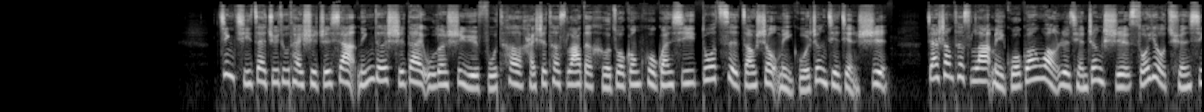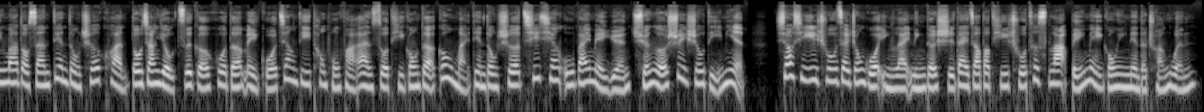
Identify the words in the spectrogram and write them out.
近期在 G2 态势之下，宁德时代无论是与福特还是特斯拉的合作供货关系，多次遭受美国政界检视。加上特斯拉美国官网日前证实，所有全新 Model 3电动车款都将有资格获得美国降低通膨法案所提供的购买电动车七千五百美元全额税收抵免。消息一出，在中国引来宁德时代遭到踢出特斯拉北美供应链的传闻。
